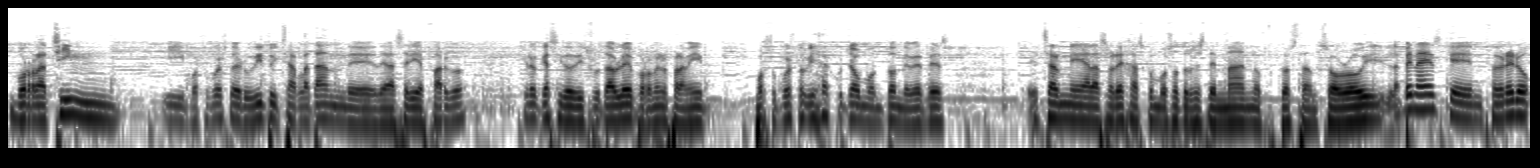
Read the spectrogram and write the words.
borrachín y por supuesto erudito y charlatán de, de la serie Fargo. Creo que ha sido disfrutable, por lo menos para mí. Por supuesto que ya he escuchado un montón de veces echarme a las orejas con vosotros este Man of Constant Sorrow. Y la pena es que en febrero,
